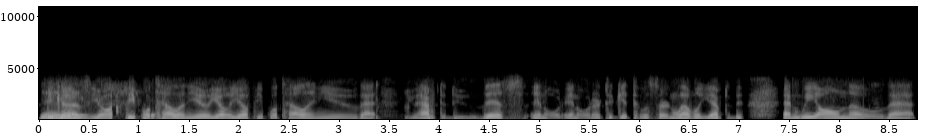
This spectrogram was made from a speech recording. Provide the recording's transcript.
Because you'll have people telling you you'll, you'll have people telling you that you have to do this in order in order to get to a certain level you have to do and we all know that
